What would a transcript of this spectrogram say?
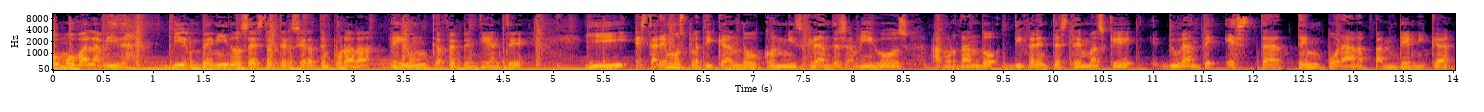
¿Cómo va la vida? Bienvenidos a esta tercera temporada de Un Café Pendiente y estaremos platicando con mis grandes amigos, abordando diferentes temas que durante esta temporada pandémica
